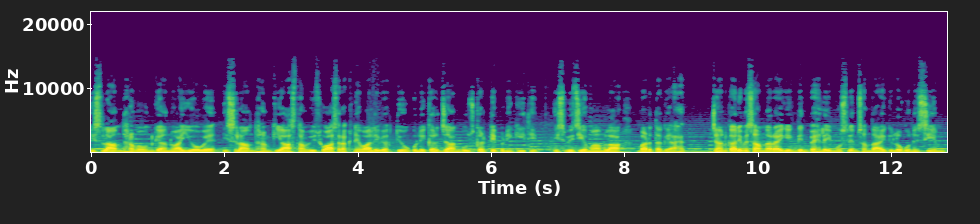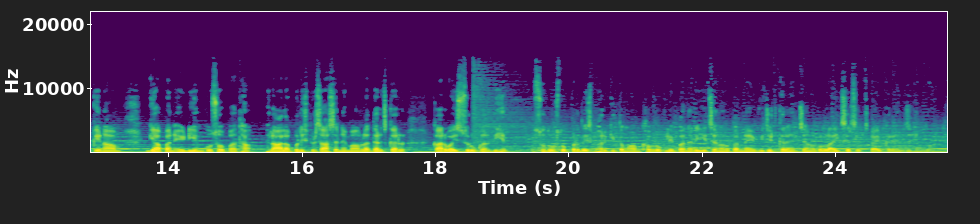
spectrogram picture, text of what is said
इस्लाम धर्म और उनके अनुयायियों व इस्लाम धर्म की आस्था में विश्वास रखने वाले व्यक्तियों को लेकर जानबूझकर टिप्पणी की थी। इस बीच ये मामला बढ़ता गया है। जानकारी में सामने आया कि एक दिन पहले ही मुस्लिम समुदाय के लोगों ने सीएम के नाम ज्ञापन एडीएम को सौंपा था। फ़िलहाल अब पुलिस प्रशासन ने मामला दर्ज कर कार्रवाई शुरू कर दी है। सो दोस्तों, प्रदेश भर की तमाम खबरों के लिए बने रहिए चैनल पर। नए विज़िट करें, चैनल को लाइक, शेयर, सब्सक्राइब करें। जय हिंद।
